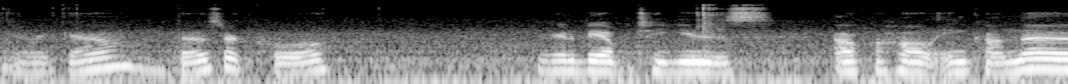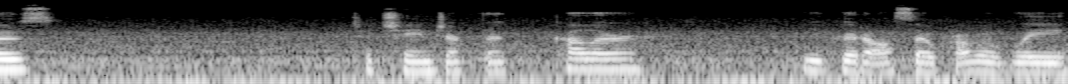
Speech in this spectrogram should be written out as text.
There we go. Those are cool. You're going to be able to use alcohol ink on those to change up the color. You could also probably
